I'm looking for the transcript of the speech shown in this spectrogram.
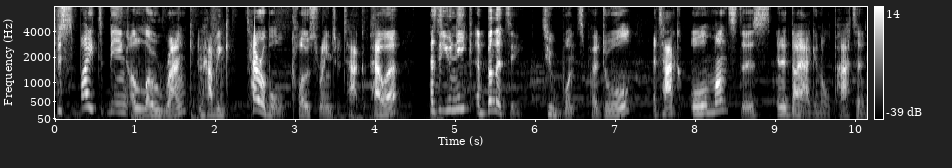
despite being a low rank and having terrible close-range attack power, has the unique ability to once per duel attack all monsters in a diagonal pattern.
